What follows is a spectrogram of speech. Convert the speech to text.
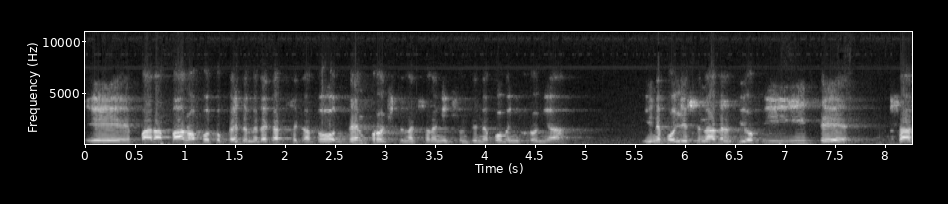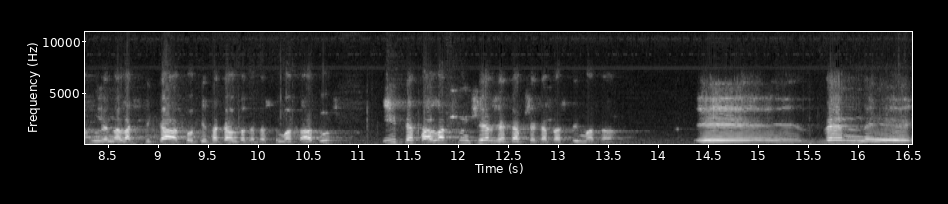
ε, παραπάνω από το 5 με 10% δεν πρόκειται να ξανανοίξουν την επόμενη χρονιά. Είναι πολλοί συνάδελφοι οι οποίοι είτε ψάχνουν εναλλακτικά το τι θα κάνουν τα καταστήματά τους, είτε θα αλλάξουν χέρια κάποια καταστήματα. Ε, δεν ε,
